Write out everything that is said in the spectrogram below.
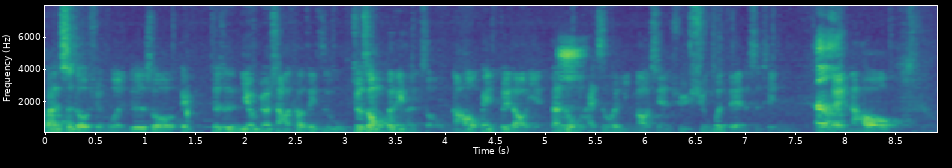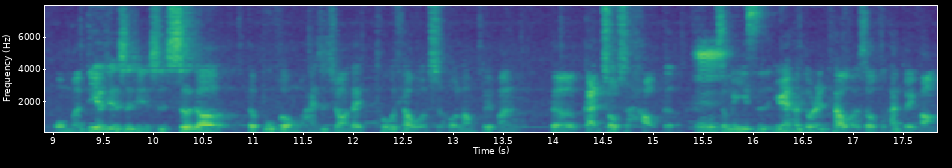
凡事都询问，就是说，哎，就是你有没有想要跳这支舞？就算我跟你很熟，然后我跟你对到眼，但是我们还是会礼貌性去询问这件事情。嗯，对。然后我们第二件事情是社交的部分，我们还是希望在透过跳舞的时候，让对方的感受是好的。嗯，什么意思？因为很多人跳舞的时候不看对方，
